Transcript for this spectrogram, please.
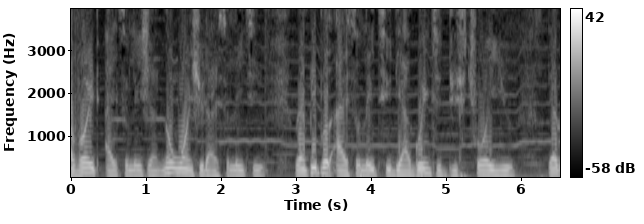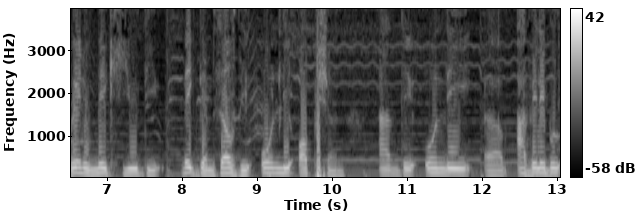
avoid isolation. No one should isolate you. When people isolate you, they are going to destroy you. They are going to make you the make themselves the only option and the only uh, available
